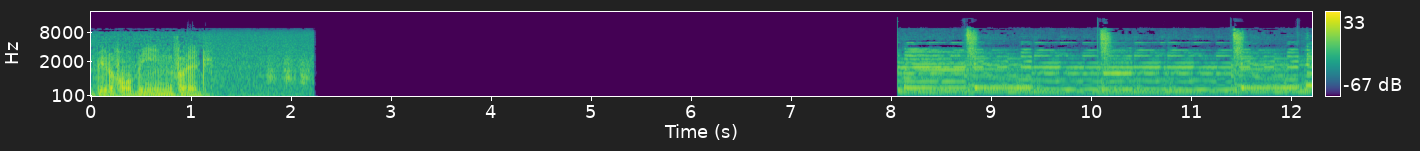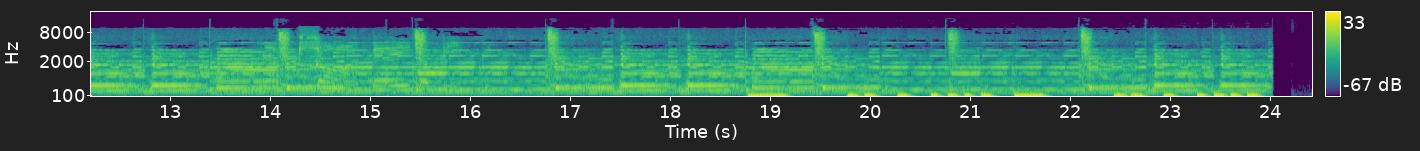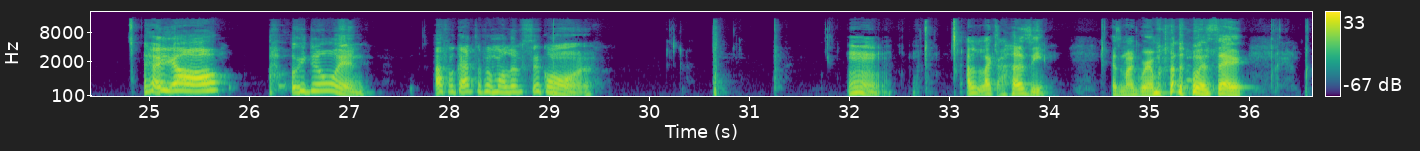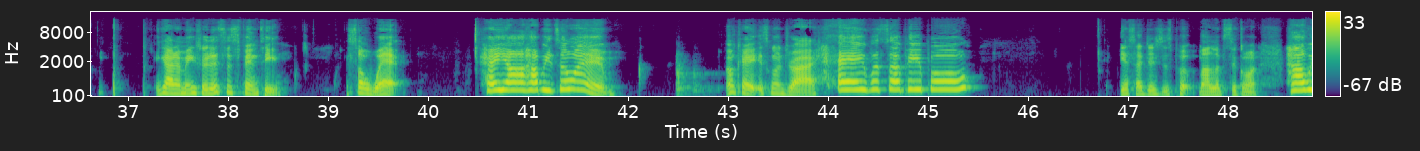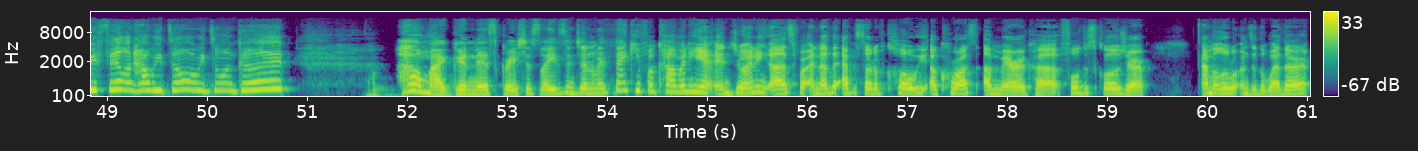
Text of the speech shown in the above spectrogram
that beautiful bean footage. Hey y'all, how we doing? I forgot to put my lipstick on. Mm, I look like a huzzy, as my grandmother would say. You gotta make sure this is Fenty. It's so wet. Hey y'all, how we doing? Okay, it's gonna dry. Hey, what's up, people? Yes, I did just put my lipstick on. How we feeling? How we doing? We doing good? Oh my goodness gracious, ladies and gentlemen, thank you for coming here and joining us for another episode of Chloe Across America. Full disclosure, I'm a little under the weather.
